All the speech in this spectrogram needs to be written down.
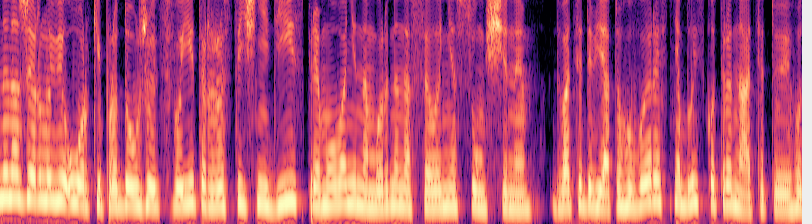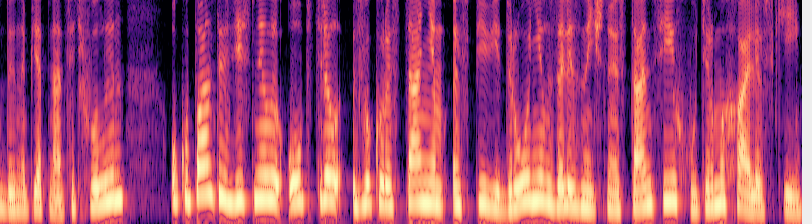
Ненажерливі орки продовжують свої терористичні дії, спрямовані на мирне населення Сумщини. 29 вересня близько 13 години 15 хвилин окупанти здійснили обстріл з використанням FPV-дронів залізничної станції Хутір Михайлівський.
